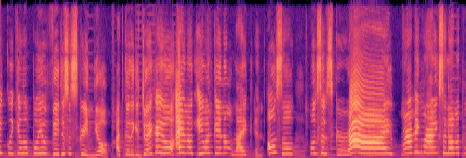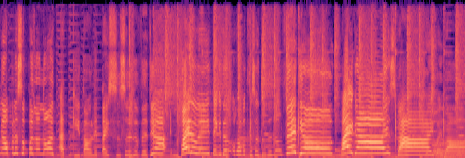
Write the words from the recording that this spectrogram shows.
i-click nyo lang po yung video sa screen nyo. At kung nag-enjoy kayo, ay mag-iwan kayo ng like and also mag-subscribe! Maraming maraming salamat nga pala sa panonood at kita ulit tayo sa susunod na video. And by the way, thank you dahil umabot ka sa dulo ng video! Bye guys! Bye! Bye-bye!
